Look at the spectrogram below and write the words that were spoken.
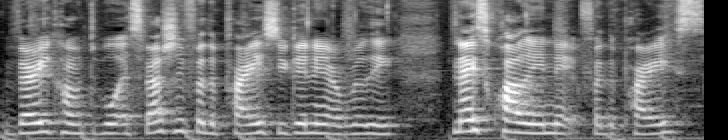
Very comfortable, especially for the price. You're getting a really nice quality knit for the price.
